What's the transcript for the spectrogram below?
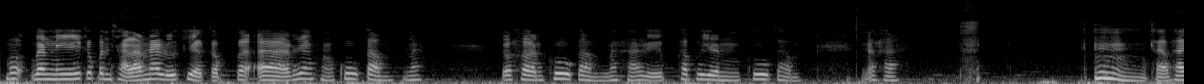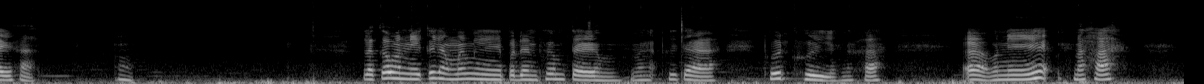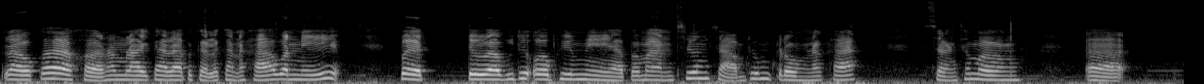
เมื่อวันนี้ก็เป็นสาระน่ารู้เกี่ยวกับเอ่อเรื่องของคู่กรรมนะละครคู่กรรมนะคะ หรือภาพยนตร์คู่กรรมนะคะขออภัยค่ะอืม แล้วก็วันนี้ก็ยังไม่มีประเด็นเพิ่มเติมนะคะที่จะพูดคุยนะคะเอ่อวันนี้นะคะ เราก็ขอนำรายการลาไปก่อนแล้วกันนะคะ วันนี้เปิดตัววิดีโอพรีเมียร์ประมาณช่วงสามทุ่มตรงนะคะสองชั่วโมงเอ่อ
